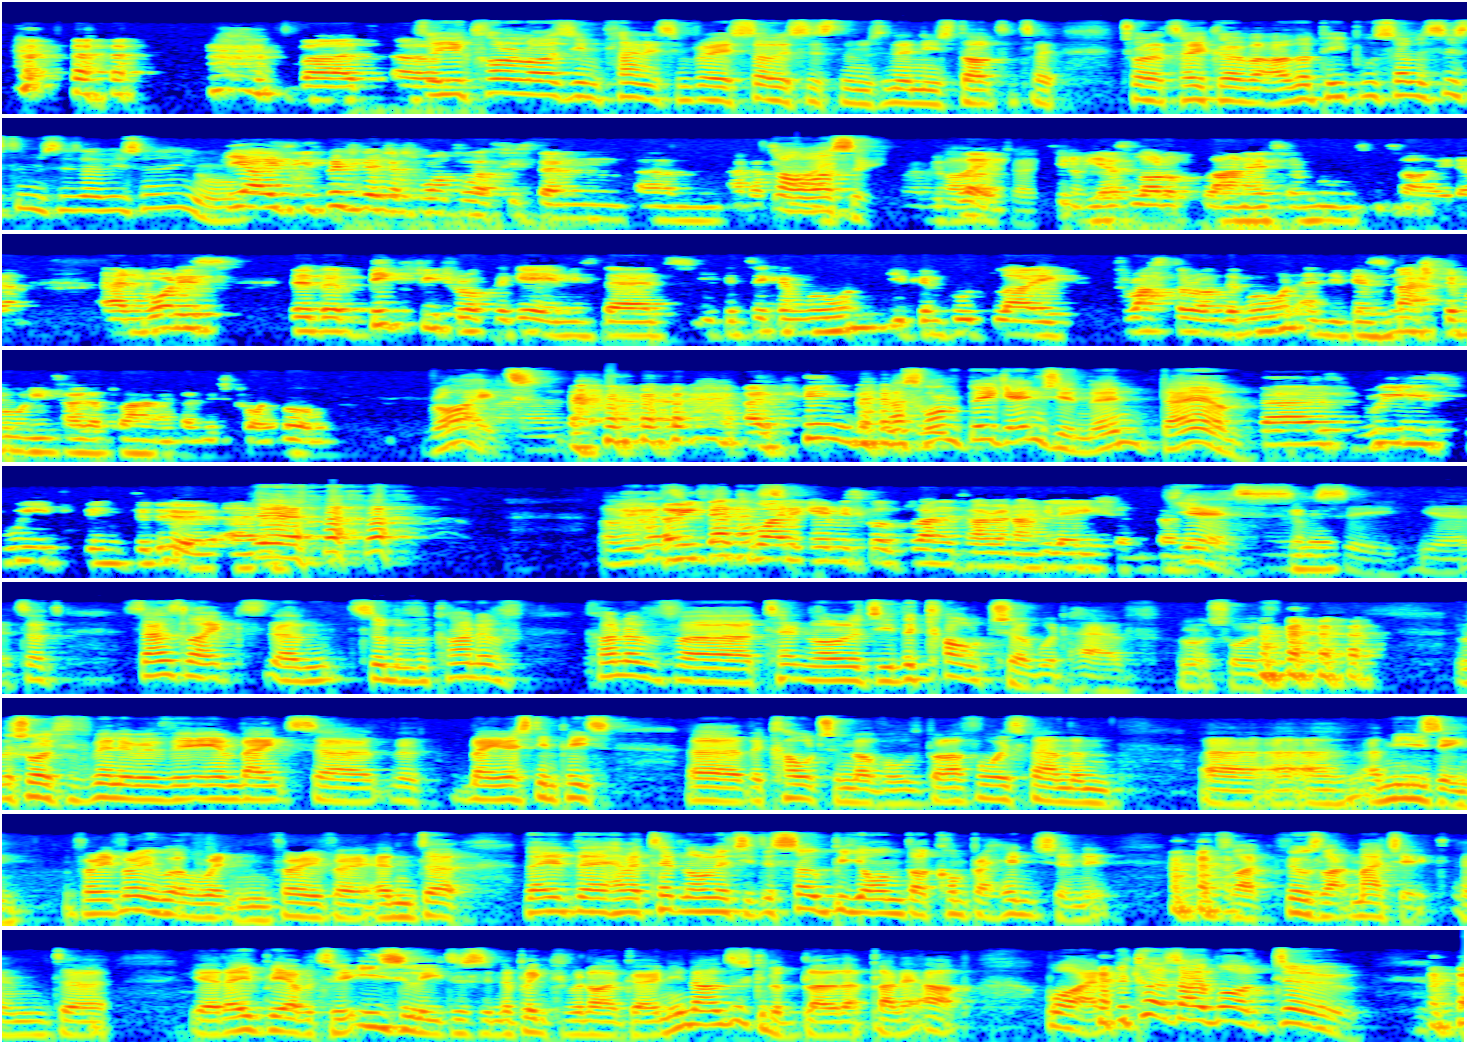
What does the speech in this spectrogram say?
but um, so you're colonizing planets in various solar systems, and then you start to try to take over other people's solar systems. Is that what you're saying? Or? yeah, it's, it's basically just one solar system um, at a time. Oh, I see. Oh, okay. You know, he has a lot of planets and moons inside. And, and what is the, the big feature of the game is that you can take a moon, you can put like thruster on the moon, and you can smash the moon inside a planet and destroy both. Right. I think that's, That's one big engine then. Damn. That's really sweet thing to do. And Yeah. I mean, that's, I mean, that's why the game is called Planetary Annihilation. Yes, I see. Yeah, it sounds, sounds like um, sort of a kind of kind of uh, technology the culture would have. I'm not sure. If, I'm not sure if you're familiar with the Iain Banks, uh, the may rest in peace, uh, the culture novels, but I've always found them uh, uh, amusing. Very, very well written. Very, very, and uh, they they have a technology that's so beyond our comprehension. It feels like feels like magic, and uh, yeah, they'd be able to easily just in the blink of an eye go, you know, I'm just going to blow that planet up. Why? because I want to. Um,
